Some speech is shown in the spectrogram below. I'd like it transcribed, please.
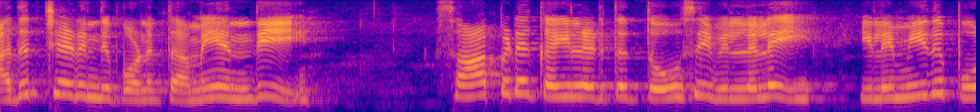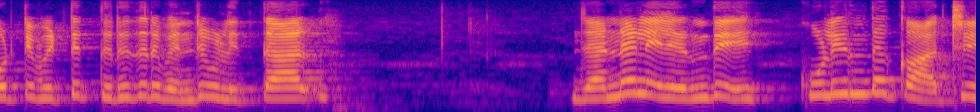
அதிர்ச்சியடைந்து போன தமயந்தி சாப்பிட கையில் எடுத்த தோசை வில்லலை இலை மீது போட்டுவிட்டு திருதிருவென்று விழித்தாள். ஜன்னலிலிருந்து குளிர்ந்த காற்று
